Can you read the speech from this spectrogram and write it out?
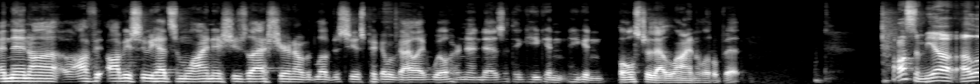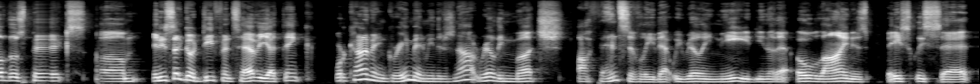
And then uh, obviously we had some line issues last year, and I would love to see us pick up a guy like Will Hernandez. I think he can he can bolster that line a little bit. Awesome. Yeah, I love those picks. Um, and you said go defense heavy. I think we're kind of in agreement. I mean, there's not really much offensively that we really need. You know, that O line is basically set.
